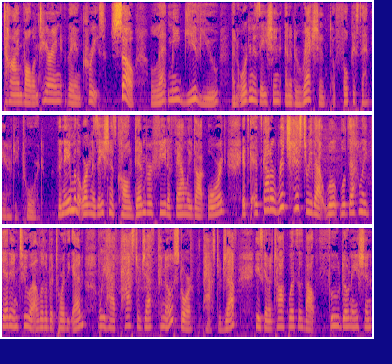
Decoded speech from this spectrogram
time volunteering, they increase. So let me give you an organization and a direction to focus that energy toward. The name of the organization is called DenverFeedAFamily.org. It's it's got a rich history that we'll we'll definitely get into a little bit toward the end. We have Pastor Jeff Knost or Pastor Jeff. He's going to talk with us about food donation,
